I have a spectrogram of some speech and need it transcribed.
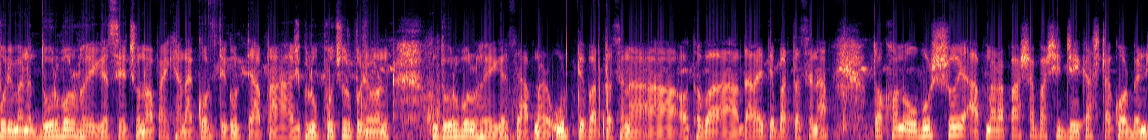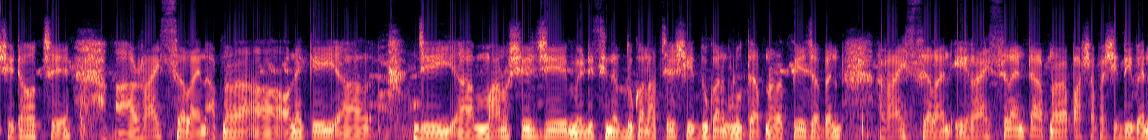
পরিমাণে দুর্বল হয়ে গেছে, চুনা পায়খানা করতে করতে আপনার হাঁসগুলো প্রচুর পরিমাণ দুর্বল হয়ে গেছে, আপনার উঠতে পারতেছে না অথবা দাঁড়াইতে পারতেছে না, তখন অবশ্যই আপনারা পাশাপাশি যে কাজটা করবেন সেটা হচ্ছে রাইস স্যালাইন আপনারা অনেকেই যেই মানুষের যে মেডিসিনের দোকান আছে, সেই দোকানগুলোতে আপনারা পেয়ে যাবেন রাইস স্যালাইন এই রাইস স্যালাইনটা আপনারা পাশাপাশি দিবেন।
